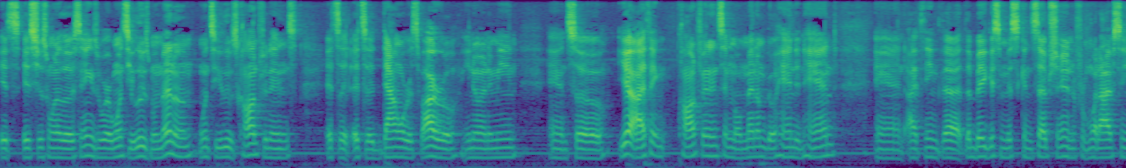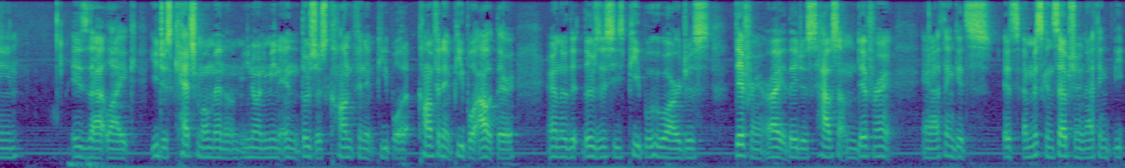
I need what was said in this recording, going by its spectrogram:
it's it's just one of those things where once you lose momentum, once you lose confidence, it's a it's a downward spiral. You know what I mean? And so yeah, I think confidence and momentum go hand in hand. And I think that the biggest misconception from what I've seen is that like you just catch momentum, you know what I mean? And there's just confident people, confident people out there, and there's just these people who are just different, right? They just have something different, and I think it's it's a misconception. I think the,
